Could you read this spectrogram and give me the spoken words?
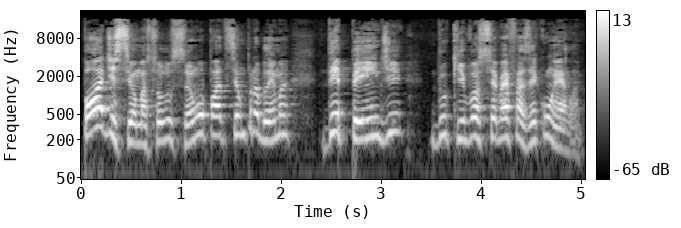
pode ser uma solução ou pode ser um problema, depende do que você vai fazer com ela.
